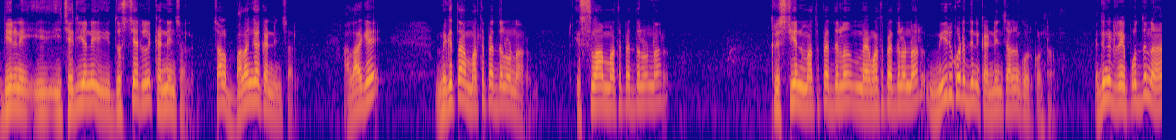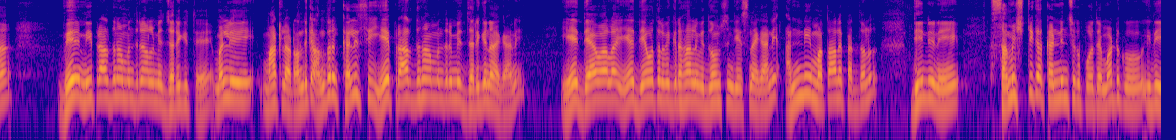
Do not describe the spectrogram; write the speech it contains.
దీనిని ఈ ఈ చర్యని ఈ దుశ్చర్యని ఖండించాలి. చాలా బలంగా ఖండించాలి. అలాగే మిగతా మత పెద్దలు ఉన్నారు. ఇస్లాం మత పెద్దలు ఉన్నారు. క్రిస్టియన్ మత పెద్దలు మత పెద్దలు ఉన్నారు. మీరు కూడా దీన్ని ఖండించాలని కోరుకుంటాం. ఎందుకంటే రేపు పొద్దున వే మీ ప్రార్థనా మందిరాల మీద జరిగితే మళ్ళీ మాట్లాడరు. అందుకే అందరం కలిసి ఏ ప్రార్థనా మందిరం మీద జరిగినా కానీ ఏ దేవాలయ ఏ దేవతల విగ్రహాలను విధ్వంసం చేసినా కానీ అన్ని మతాల పెద్దలు దీనిని సమిష్టిగా ఖండించకపోతే మటుకు ఇది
